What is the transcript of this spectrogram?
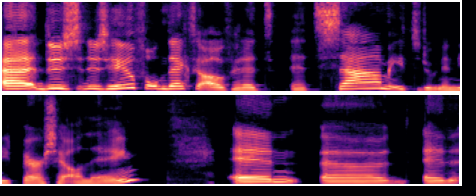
uh, dus, dus heel veel ontdekt over het, het samen iets doen en niet per se alleen. En, uh, en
